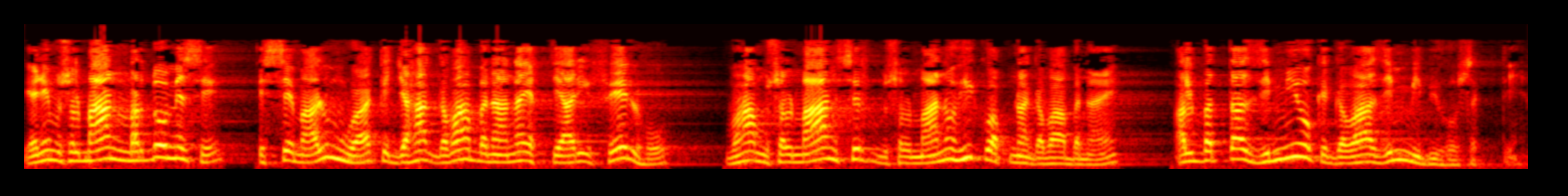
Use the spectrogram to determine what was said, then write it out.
یعنی مسلمان مردوں میں سے اس سے معلوم ہوا کہ جہاں گواہ بنانا اختیاری فیل ہو وہاں مسلمان صرف مسلمانوں ہی کو اپنا گواہ بنائیں البتہ ذمیوں کے گواہ ذمی بھی ہو سکتے ہیں۔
